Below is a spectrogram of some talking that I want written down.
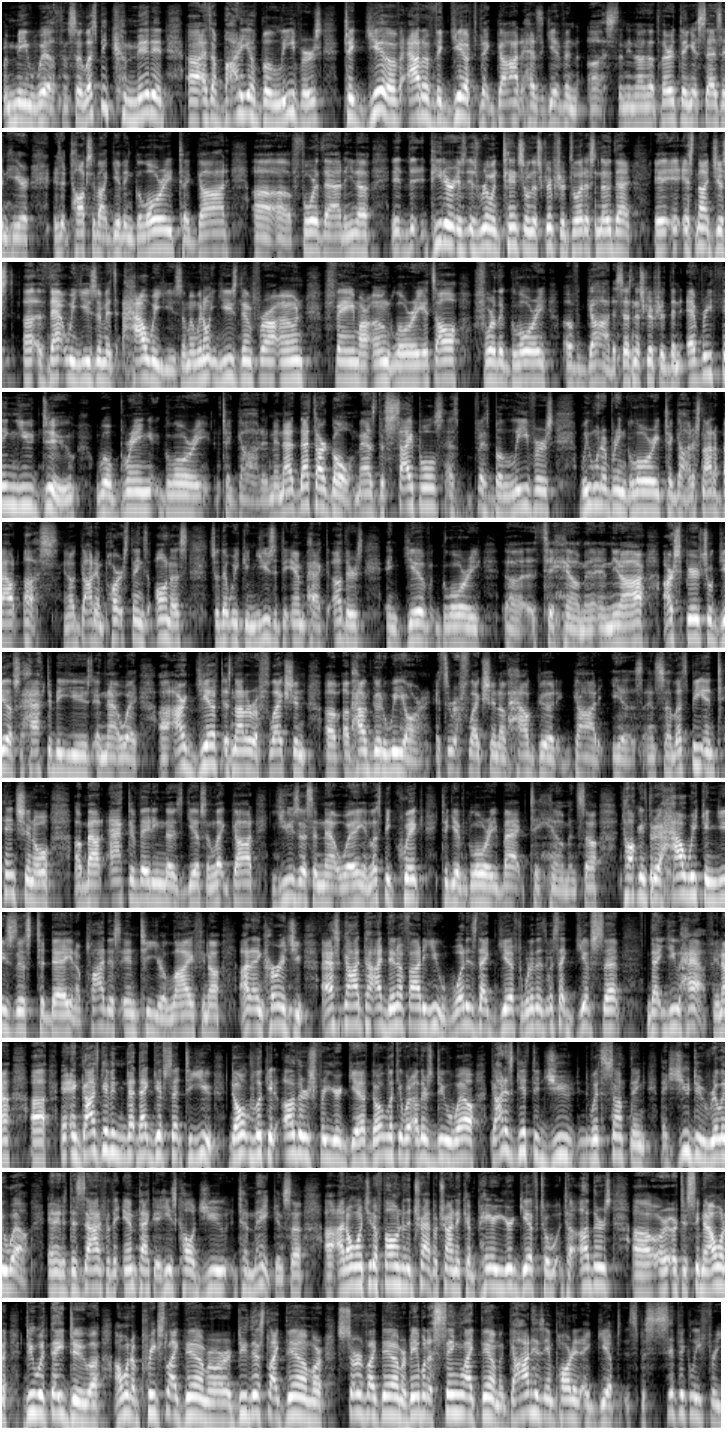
me with. And so let's be committed uh, as a body of believers to give out of the gift that God has given us. And you know, the third thing it says in here is it talks about giving glory to God uh, uh, for that. And you know, it, Peter is, is real intentional in the scripture to let us know that it's not just uh, that we use them, it's how we use them. And we don't use them for our own fame, our own glory. It's all for the glory of God. It says in the scripture, then everything you do will bring glory to God. And that, that's our goal. As disciples, as as believers, we want to bring glory to God. It's not about us. You know, God imparts things on us so that we can use it to impact others and give glory uh, to Him. And, and, you know, our, our spiritual gifts have to be used in that way. Uh, our gift is not a reflection of, of how good we are, it's a reflection of how good God is. And so let's be intentional about activating those gifts and let God use us in that way. And let's be quick to give glory back to Him him. And so, talking through how we can use this today and apply this into your life, you know, I encourage you, ask God to identify to you what is that gift, what is, what's that gift set that you have, you know? Uh, and, and, God's given that, that gift set to you. Don't look at others for your gift. Don't look at what others do well. God has gifted you with something that you do really well, and it is designed for the impact that He's called you to make. And so uh, I don't want you to fall into the trap of trying to compare your gift to, to others uh, or, or, to see, man, I want to do what they do. Uh, I want to preach like them or do this like them or serve like them or be able to sing like them. God has imparted a gift specifically for you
